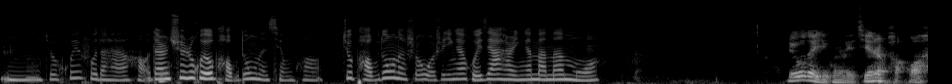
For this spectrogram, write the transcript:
嗯，就恢复的还好，但是确实会有跑不动的情况。就跑不动的时候，我是应该回家，还是应该慢慢磨？溜达一公里接着跑啊。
